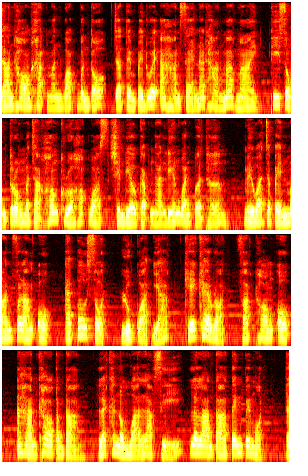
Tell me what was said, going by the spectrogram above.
จานทองขัดมันวับบนโต๊ะ จะเต็มไปด้วยอาหารแสนน่าทานมากมาย ที่ส่งตรงมาจากห้องครัวฮอกวอตส์เช่นเดียวกับงานเลี้ยงวันเปิดเทอม ไม่ว่าจะเป็นมันฝรั่งอบแอปเปิลสด ลูกกวาดยักษ์ เค้กแครอทฟักทองอบ อาหารข้าวต่างๆ และขนมหวานหลากสีละลานตาเต็มไปหมด แต่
